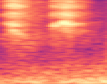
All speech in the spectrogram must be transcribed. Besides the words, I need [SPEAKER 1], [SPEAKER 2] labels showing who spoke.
[SPEAKER 1] 去不去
